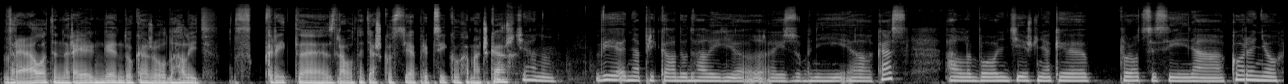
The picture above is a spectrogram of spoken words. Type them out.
v reále ten rengen dokáže odhaliť skryté zdravotné ťažkosti aj pri psíkoch a mačkách? Ešte áno. Vie napríklad odhaliť e, aj zubný e, kas, alebo tiež nejaké procesy na koreňoch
